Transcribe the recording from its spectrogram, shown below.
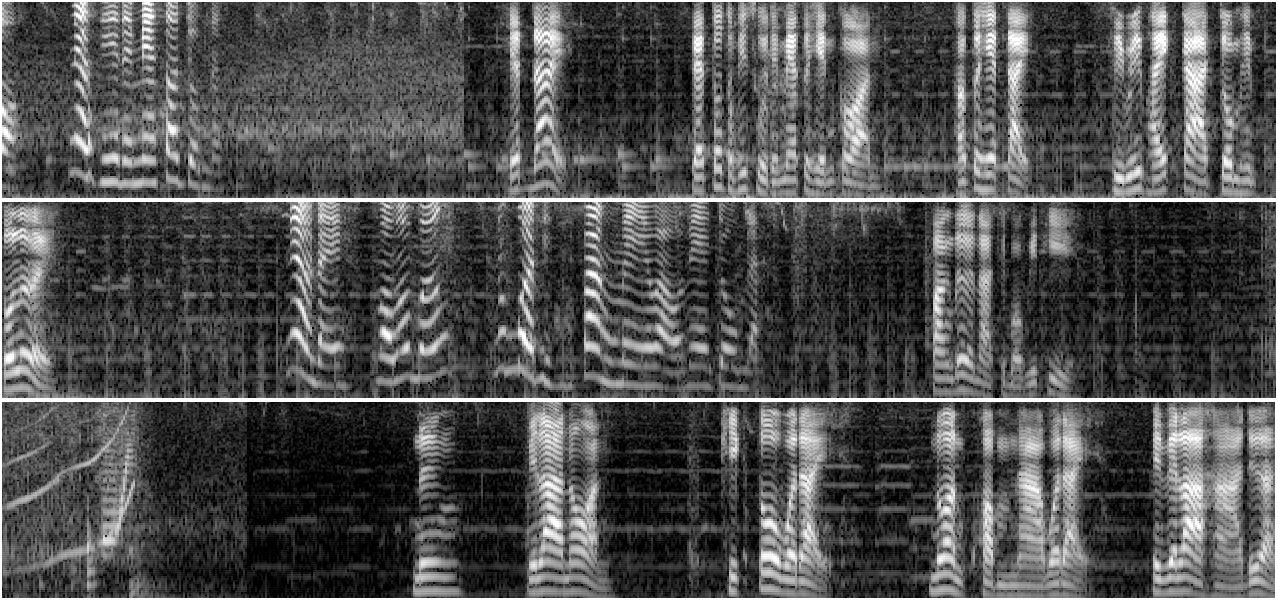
บ่แนวสิเฮ็ดให้แม่เศร้าจมนั่นเฮ็ดได้ แต่ตัวต้องพิสูจน์ให้แม่ตัวเห็นก่อน ถ้าตัวเฮ็ดได้สิมีไผกล้าจมเห็นตัวเลย แนวใดบอกมาเบิ่งหนูเบื่อที่สิฟังแม่เว้าว่าแม่จมล่ะ ฟังเด้อน่าสิบอกวิธีหนึ่งเวลานอนพลิกโต้บ่ได้ นอนคว่ำหนาบ่ได้เป็นเวลาหาเดือน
